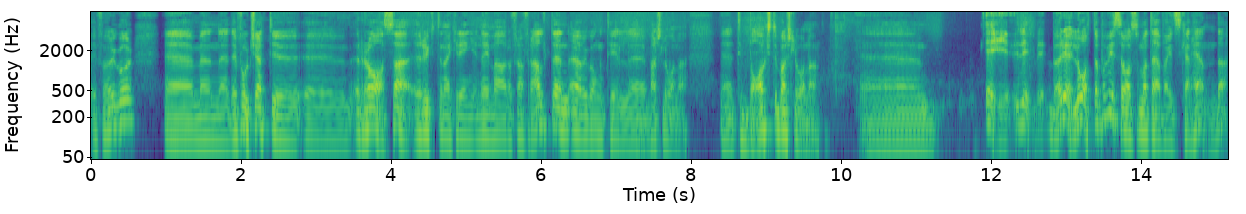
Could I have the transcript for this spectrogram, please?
eh, i förrgår. Eh, men det fortsätter ju eh, rasa ryktena kring Neymar och framförallt en övergång till eh, Barcelona. Eh, tillbaks till Barcelona. Eh, det börjar låta på vissa håll som att det här faktiskt kan hända.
